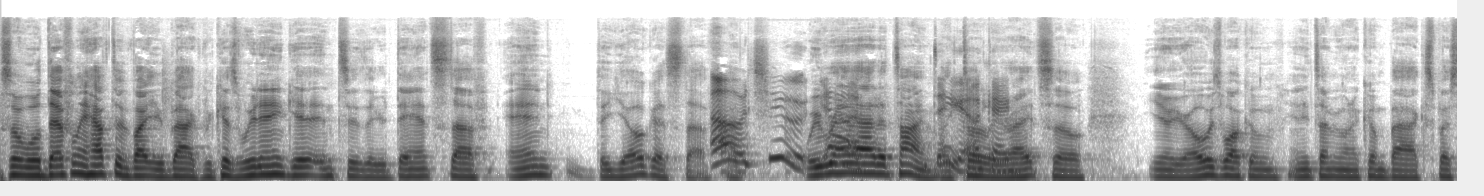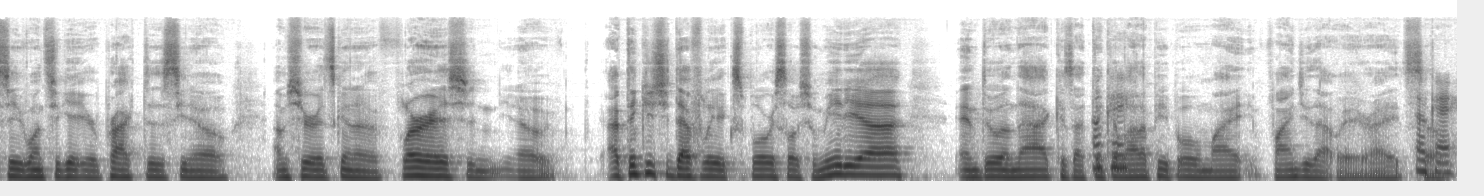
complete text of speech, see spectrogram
So we'll definitely have to invite you back because we didn't get into the dance stuff and the yoga stuff. oh Like, shoot! we ran out of time. Dang Like totally, okay. right? So, you know, you're always welcome anytime you want to come back, especially once you get your practice, you know, I'm sure it's gonna flourish and you know, I think you should definitely explore social media and doing that because I think Okay. a lot of people might find you that way, right? So Okay.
